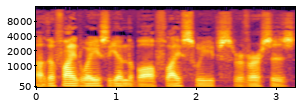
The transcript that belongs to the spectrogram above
uh, they'll find ways to get him the ball, fly sweeps, reverses.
